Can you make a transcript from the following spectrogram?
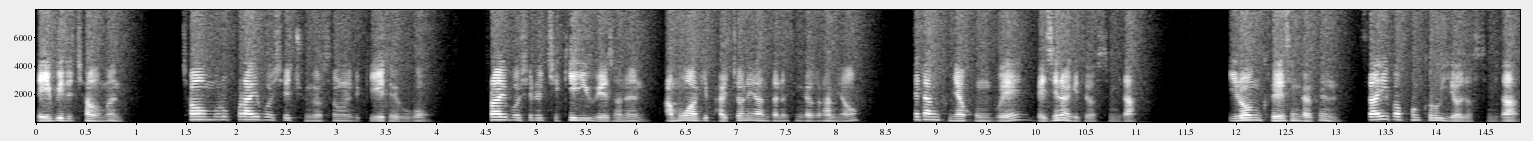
데이비드 차움은 처음으로 프라이버시의 중요성을 느끼게 되고 프라이버시를 지키기 위해서는 암호학이 발전해야 한다는 생각을 하며 해당 분야 공부에 매진하게 되었습니다. 이런 그의 생각은 사이버 펑크로 이어졌습니다.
